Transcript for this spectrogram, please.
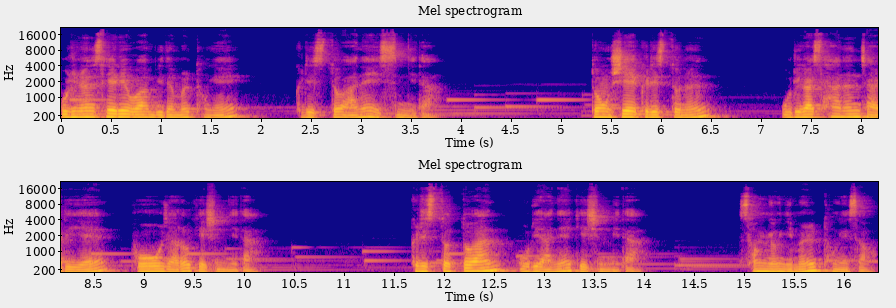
우리는 세례와 믿음을 통해 그리스도 안에 있습니다. 동시에 그리스도는 우리가 사는 자리에 보호자로 계십니다. 그리스도 또한 우리 안에 계십니다. 성령님을 통해서.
